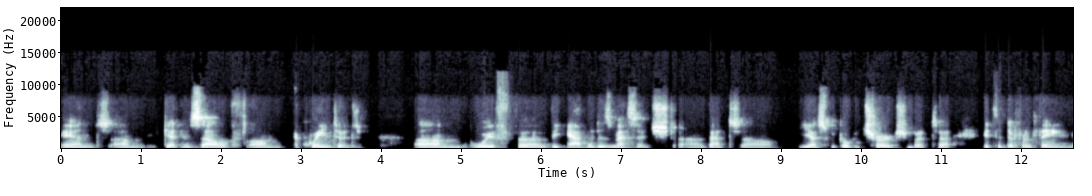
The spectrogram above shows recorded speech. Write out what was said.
and um, get himself um, acquainted um, with uh, the Adventist message uh, that, uh, yes, we go to church, but uh, it's a different thing.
